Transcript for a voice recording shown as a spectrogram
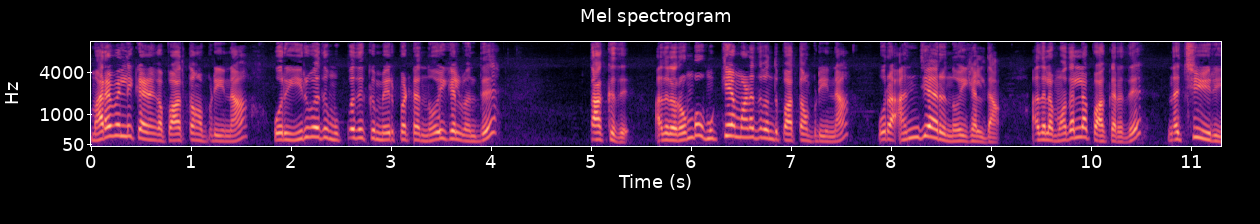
மரவள்ளி கிழங்கை பார்த்தோம் அப்படின்னா ஒரு இருபது முப்பதுக்கு மேற்பட்ட நோய்கள் வந்து தாக்குது. அதில் ரொம்ப முக்கியமானது வந்து பார்த்தோம் அப்படின்னா ஒரு அஞ்சு ஆறு நோய்கள் தான். அதில் முதல்ல பார்க்கறது நச்சுயிரி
